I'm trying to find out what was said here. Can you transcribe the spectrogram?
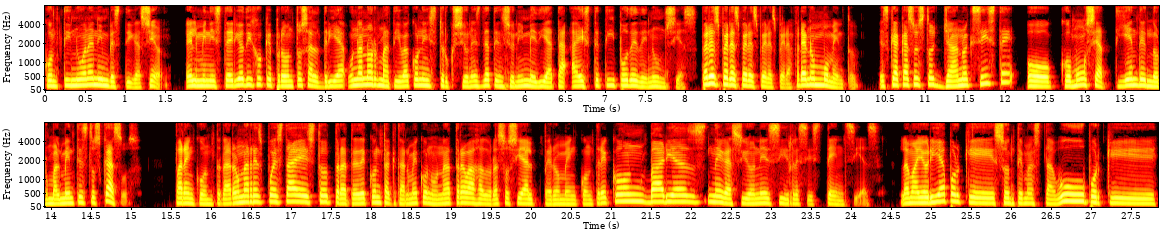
continúan en investigación. El ministerio dijo que pronto saldría una normativa con instrucciones de atención inmediata a este tipo de denuncias. Pero espera, espera, espera, espera, frena un momento. ¿Es que acaso esto ya no existe o cómo se atienden normalmente estos casos? Para encontrar una respuesta a esto, traté de contactarme con una trabajadora social, pero me encontré con varias negaciones y resistencias. La mayoría porque son temas tabú, porque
